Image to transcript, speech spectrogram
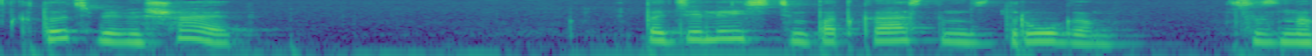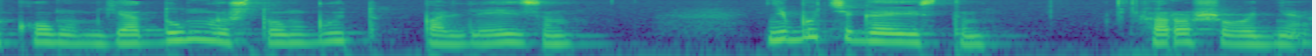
Кто тебе мешает? Поделись этим подкастом с другом, со знакомым. Я думаю, что он будет полезен. Не будь эгоистом. Хорошего дня.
